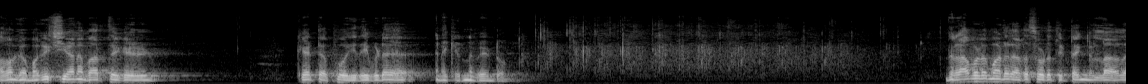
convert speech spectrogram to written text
அவங்க மகிழ்ச்சியான வார்த்தைகள் கேட்டப்போ இதை விட எனக்கு என்ன வேண்டும்? திராவிட மாடல் அரசோட திட்டங்களால்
